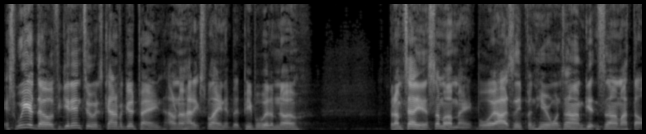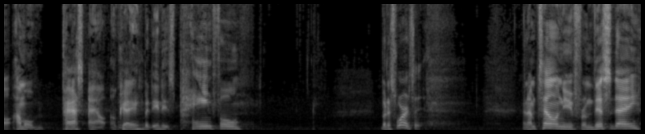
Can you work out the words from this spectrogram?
It's weird though, if you get into it, it's kind of a good pain. I don't know how to explain it, but people with them know. But I'm telling you, some of them ain't. Boy, I was sleeping here one time getting some. I thought, I'm going to pass out, okay? But it is painful, but it's worth it. And I'm telling you, from this day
